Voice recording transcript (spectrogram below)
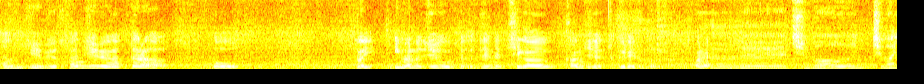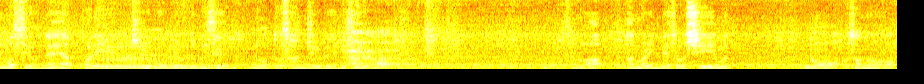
30秒。30秒あったらこうやっぱり今の15秒と全然違う感じで作れるもんなんですかね、えー違う違いますよねやっぱり。うん。15秒で見せるのと30秒で見せるのって、はいはい。そのああんまりねその CM のその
